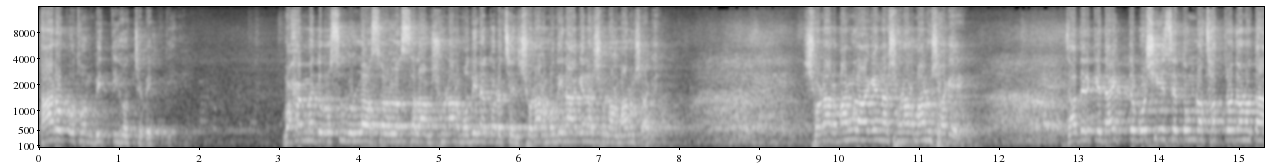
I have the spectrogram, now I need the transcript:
তারও প্রথম ভিত্তি হচ্ছে ব্যক্তি। মোহাম্মদ রসুল্লাহ সাল্লাহ সাল্লাম সোনার মদিনা করেছেন। সোনার মদিনা আগে না সোনার মানুষ আগে? সোনার বাংলা আগে না সোনার মানুষ আগে? যাদেরকে দায়িত্ব বসিয়েছে তোমরা ছাত্র জনতা,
